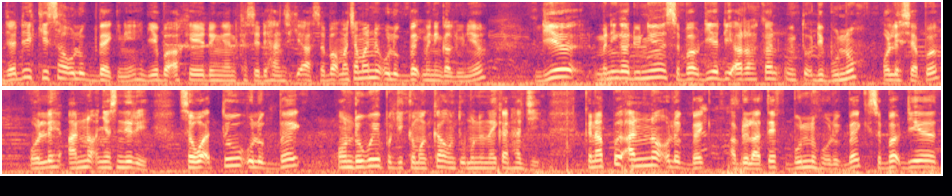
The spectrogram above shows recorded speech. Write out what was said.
Jadi kisah Ulugh Beg ni dia berakhir dengan kesedihan sikit lah. Sebab macam mana Ulugh Beg meninggal dunia? Dia meninggal dunia sebab dia diarahkan untuk dibunuh oleh siapa? oleh anaknya sendiri. Sewaktu Ulugh Beg on the way pergi ke Mekah untuk menunaikan haji. Kenapa anak Ulugh Beg Abdul Latif bunuh Ulugh Beg sebab dia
